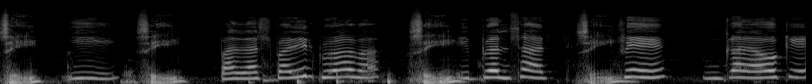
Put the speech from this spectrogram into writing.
Sí, i sí, per despedir el programa sí, he pensat sí. fer un karaoke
